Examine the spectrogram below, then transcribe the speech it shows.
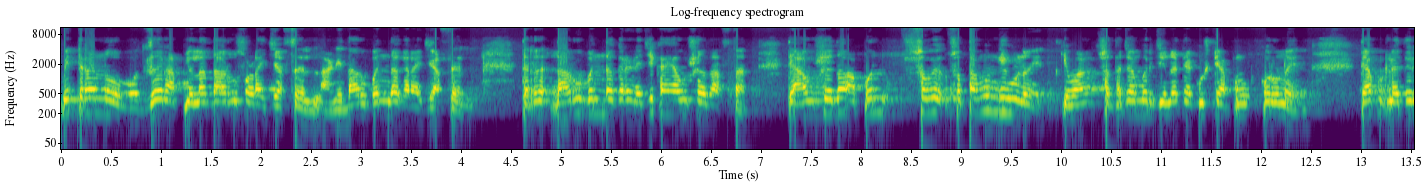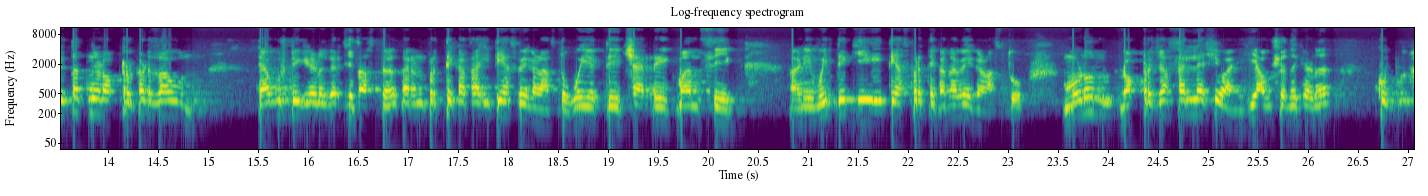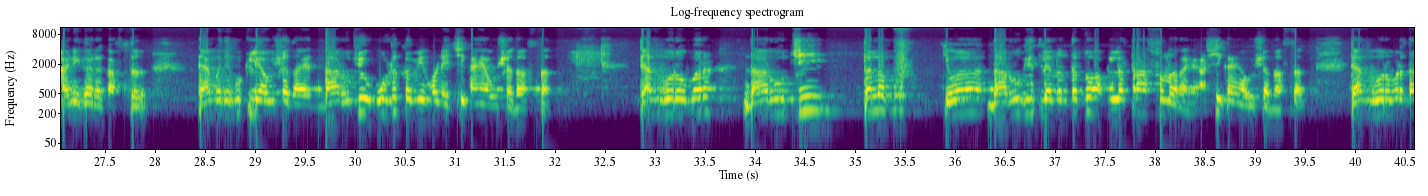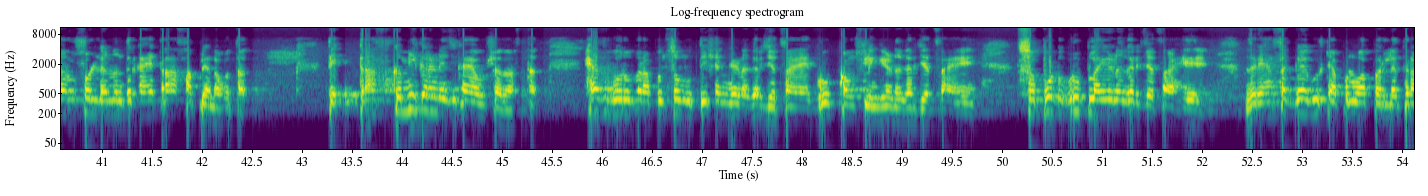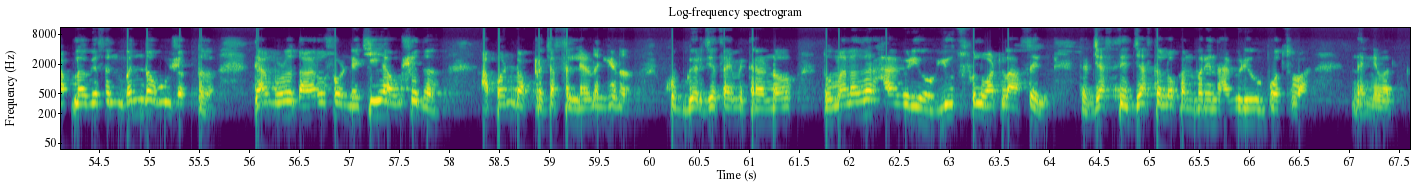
मित्रांनो जर आपल्याला दारू सोडायची असेल आणि दारू बंद करायची असेल तर दारू बंद करण्याची काही औषधं असतात. ते औषधं आपण स्वतःहून घेऊ नयेत किंवा स्वतःच्या मर्जीनं त्या गोष्टी आपण करू नयेत. त्या कुठल्या तरी तज्ञ डॉक्टरकडे जाऊन त्या गोष्टी घेणं गरजेचं असतं कारण प्रत्येकाचा इतिहास वेगळा असतो. वैयक्तिक शारीरिक मानसिक आणि वैद्यकीय इतिहास प्रत्येकाचा वेगळा असतो. म्हणून डॉक्टरच्या सल्ल्याशिवाय ही औषधं घेणं खूप हानिकारक असतं. त्यामध्ये कुठली औषधं आहेत? दारूची ओढ कमी होण्याची काही औषधं असतात. त्याचबरोबर दारूची तलफ किंवा दारू घेतल्यानंतर जो आपल्याला त्रास होणार आहे अशी काही औषधं असतात. त्याचबरोबर दारू सोडल्यानंतर काही त्रास आपल्याला होतात. त्रास कमी करण्याची काय औषधं असतात? ह्याच बरोबर आपण समुपदेशन घेणं गरजेचं आहे ग्रुप काउन्सिलिंग घेणं गरजेचं आहे सपोर्ट ग्रुपला येणं गरजेचं आहे. जर ह्या सगळ्या गोष्टी आपण वापरल्या तर आपलं व्यसन बंद होऊ शकतं. त्यामुळं दारू सोडण्याची ही औषधं आपण डॉक्टरच्या सल्ल्यानं घेणं खूप गरजेचं आहे मित्रांनो. तुम्हाला जर हा व्हिडिओ युजफुल वाटला असेल तर जास्तीत जास्त लोकांपर्यंत हा व्हिडिओ पोहोचवा. धन्यवाद.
